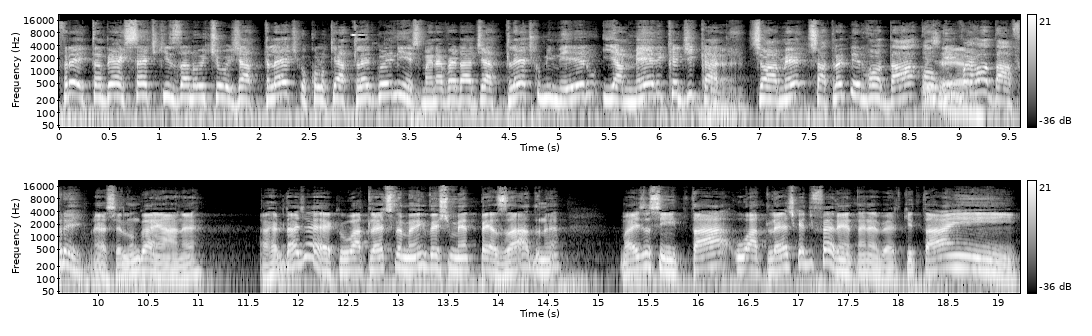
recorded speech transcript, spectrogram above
Frei, também às 7h15 da noite hoje, Atlético, eu coloquei Atlético Goianiense, mas na verdade é Atlético Mineiro e América de Cali. É. Se, o América, se o Atlético Mineiro rodar, pois alguém é. vai rodar, Frei. É, se ele não ganhar, né? A realidade é que o Atlético também é um investimento pesado, né? Mas assim, tá, o Atlético é diferente, né, né, velho? Que tá em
